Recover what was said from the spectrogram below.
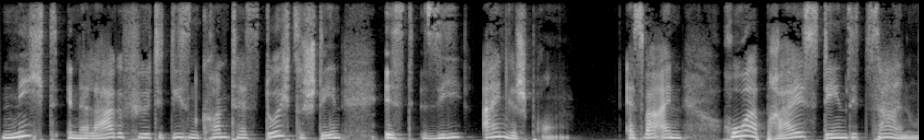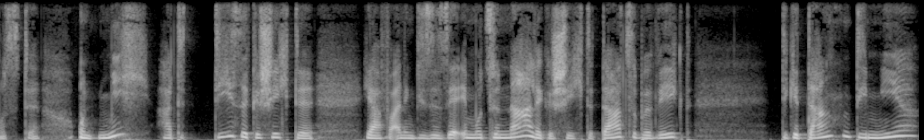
nicht in der Lage fühlte, diesen Contest durchzustehen, ist sie eingesprungen. Es war ein hoher Preis, den sie zahlen musste. Und mich hat diese Geschichte, ja vor allen Dingen diese sehr emotionale Geschichte dazu bewegt, die Gedanken, die mir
